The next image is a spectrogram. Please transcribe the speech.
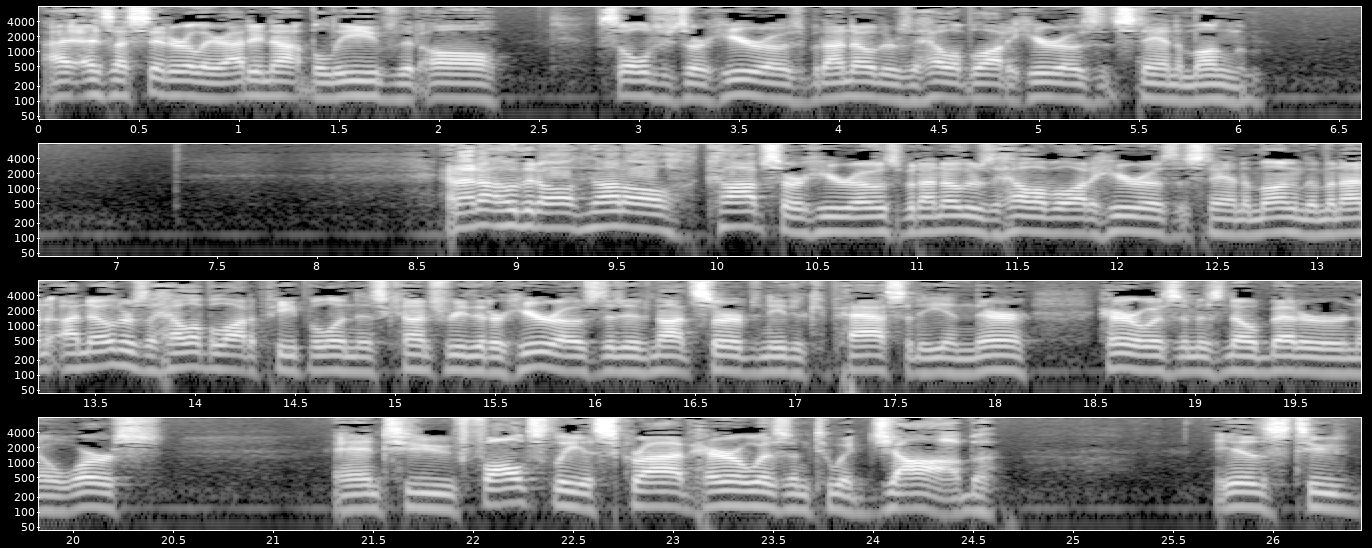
I, as I said earlier, I do not believe that all soldiers are heroes, but I know there's a hell of a lot of heroes that stand among them. And I know that all, not all cops are heroes, but I know there's a hell of a lot of heroes that stand among them. And I, I know there's a hell of a lot of people in this country that are heroes that have not served in either capacity, and their heroism is no better or no worse. And to falsely ascribe heroism to a job is to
